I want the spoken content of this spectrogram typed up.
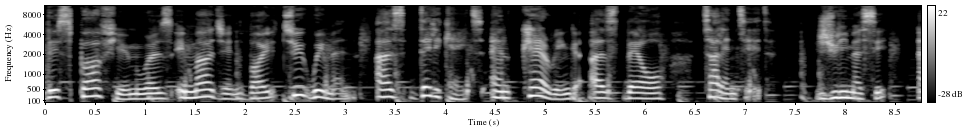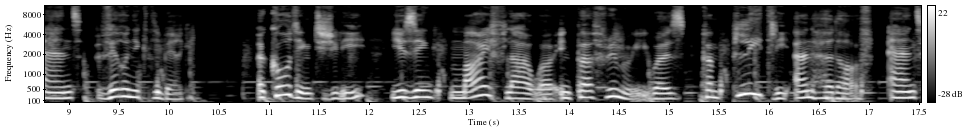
This perfume was imagined by two women as delicate and caring as they are talented Julie Massé and Véronique Nyberg. According to Julie, using my flower in perfumery was completely unheard of and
